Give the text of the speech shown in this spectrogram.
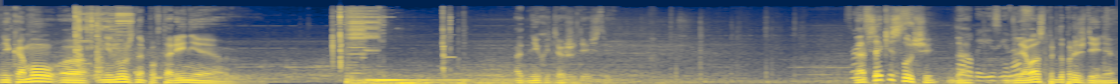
Никому э, не нужно повторение одних и тех же действий. На всякий случай, да, для вас предупреждение.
